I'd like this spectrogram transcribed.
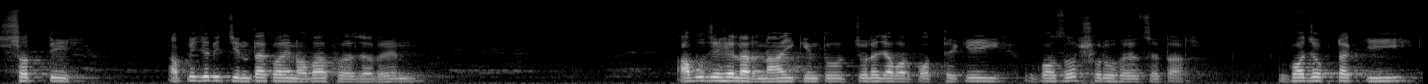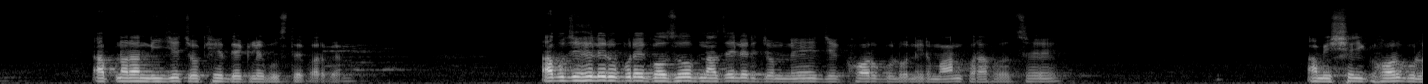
সত্যি, আপনি যদি চিন্তা করেন অবাক হয়ে যাবেন আবু জেহেল আর নাই কিন্তু চলে যাওয়ার পর থেকেই গজব শুরু হয়েছে তার। গজবটা কি আপনারা নিজে চোখে দেখলে বুঝতে পারবেন। আবু জেহেলের উপরে গজব নাজেলের জন্যে যে ঘরগুলো নির্মাণ করা হয়েছে, আমি সেই ঘরগুলো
